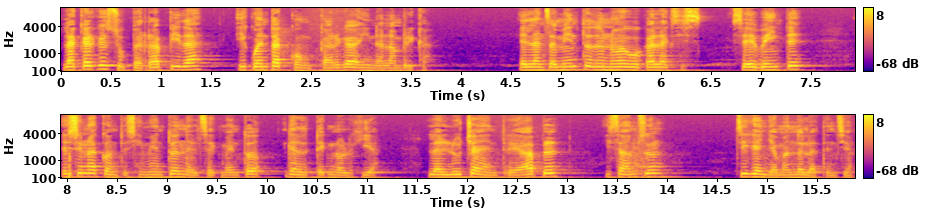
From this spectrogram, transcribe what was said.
La carga es súper rápida y cuenta con carga inalámbrica. El lanzamiento de un nuevo Galaxy C20 es un acontecimiento en el segmento de la tecnología. La lucha entre Apple y Samsung siguen llamando la atención.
